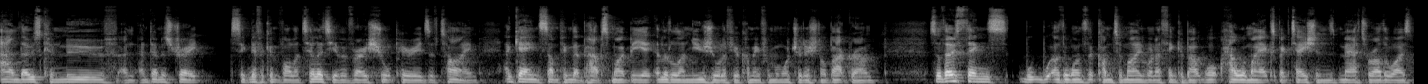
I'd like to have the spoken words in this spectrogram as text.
And those can move and, and demonstrate significant volatility over very short periods of time. Again, something that perhaps might be a little unusual if you're coming from a more traditional background. So those things are the ones that come to mind when I think about what, how were my expectations met or otherwise.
